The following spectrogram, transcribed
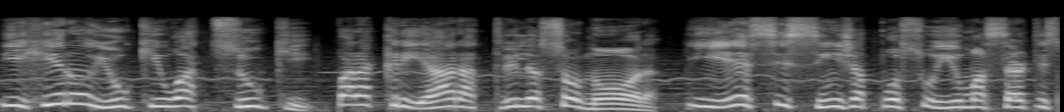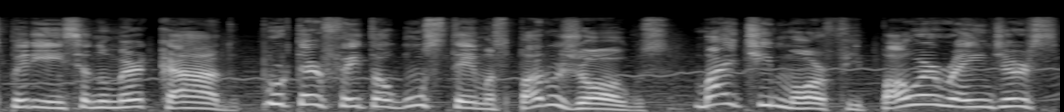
E Hiroyuki Watsuki, para criar a trilha sonora. E esse sim já possuía uma certa experiência no mercado, por ter feito alguns temas para os jogos Mighty Morph Power Rangers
